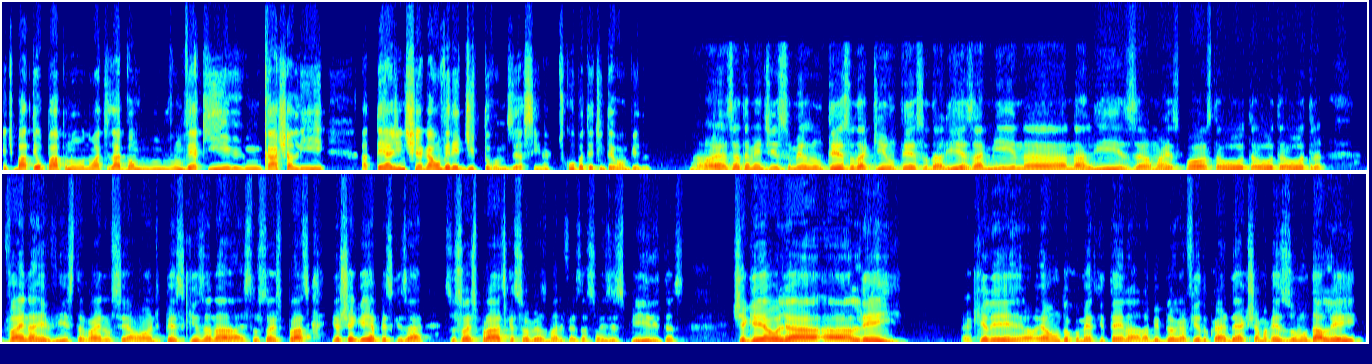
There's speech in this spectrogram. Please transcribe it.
A gente bateu o papo no, no WhatsApp, vamos, vamos ver aqui, encaixa ali, até a gente chegar a um veredito, vamos dizer assim, né? Desculpa ter te interrompido. Não, é exatamente isso mesmo. Um texto daqui, um texto dali, examina, analisa uma resposta, outra, outra, outra. Vai na revista, vai não sei aonde, pesquisa nas instruções práticas. Eu cheguei a pesquisar instruções práticas sobre as manifestações espíritas. Cheguei a olhar a lei aquele é um documento que tem na, na bibliografia do Kardec, chama Resumo da Lei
